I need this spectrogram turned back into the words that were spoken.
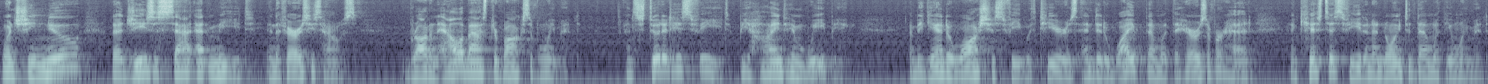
when she knew that Jesus sat at meat in the Pharisee's house, brought an alabaster box of ointment and stood at his feet behind him weeping and began to wash his feet with tears and did wipe them with the hairs of her head and kissed his feet and anointed them with the ointment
